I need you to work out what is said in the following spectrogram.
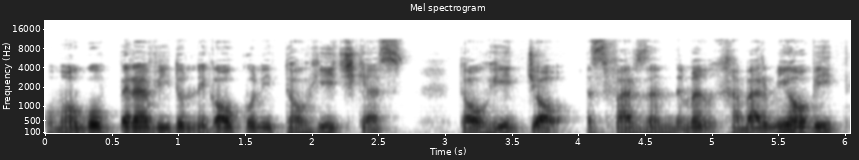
هما گفت بروید و نگاه کنید تا هیچ کس تا هیچ جا از فرزند من خبر میابید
